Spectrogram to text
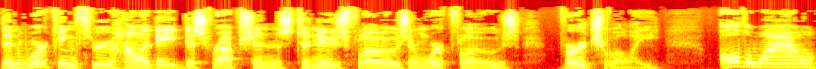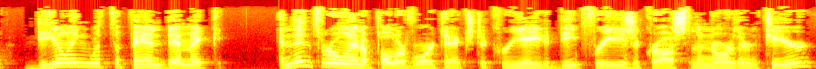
then working through holiday disruptions to news flows and workflows virtually, all the while dealing with the pandemic and then throw in a polar vortex to create a deep freeze across the northern tier,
